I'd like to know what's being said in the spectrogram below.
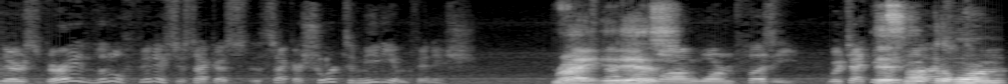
there's very little finish. It's like a, it's like a short to medium finish. right, It's not it that is. long, warm, fuzzy, which I think It's is not the oxygen- warm.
